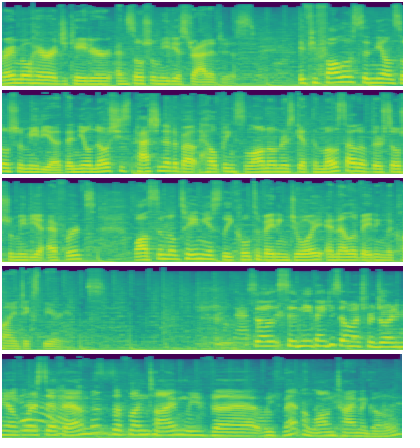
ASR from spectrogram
rainbow hair educator, and social media strategist. If you follow Sydney on social media, then you'll know she's passionate about helping salon owners get the most out of their social media efforts while simultaneously cultivating joy and elevating the client experience. So, Sydney, thank you so much for joining me on Phorest FM. This is a fun time. We've uh, we've met a long time ago,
